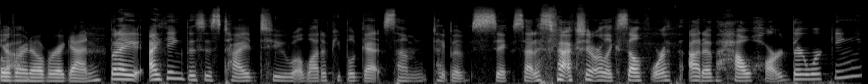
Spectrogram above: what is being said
over and over again. But I, I think this is tied to a lot of people get some type of sick satisfaction or like self worth out of how hard they're working.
